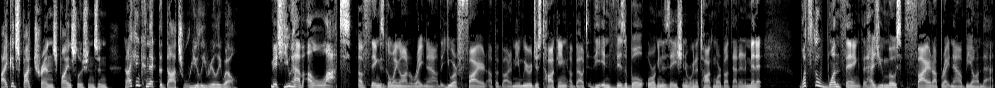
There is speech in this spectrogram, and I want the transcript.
I could spot trends, find solutions, and, and I can connect the dots really, really well. Mitch, you have a lot of things going on right now that you are fired up about. I mean, we were just talking about the invisible organization, and we're going to talk more about that in a minute. What's the one thing that has you most fired up right now beyond that?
